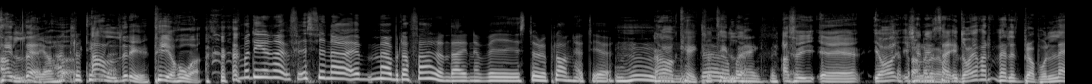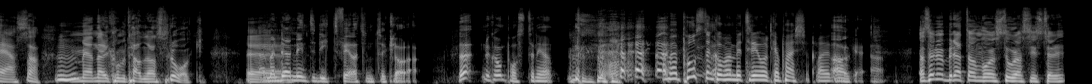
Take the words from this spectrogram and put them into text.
Clotilde. aldrig hört. Clotilde. Aldrig. TH. Men det är den här fina möbelaffären där inne vid Stureplan heter ju. Mhm, Ja, okej, där har man Clotilde. hängt mycket. Alltså, eh, jag känner så här, idag har jag varit väldigt bra på att läsa, men när det kommer till andra språk. Eh, Nej, men den är inte ditt fel att du inte är klara. Nej, nu kom posten igen. Ja, Men posten kommer med tre olika pers varje dag. Ah, okej, ja. Jag ska nu berätta om vår stora syster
